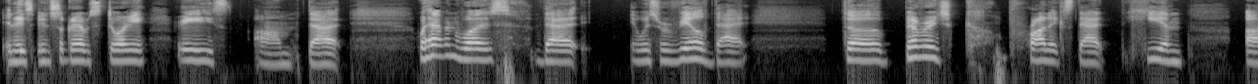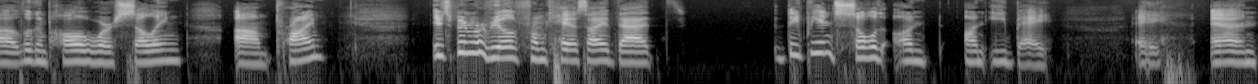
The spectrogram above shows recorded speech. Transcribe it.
in his Instagram story, um, that what happened was that it was revealed that the beverage products that he and uh, Logan Paul were selling, um, Prime, it's been revealed from KSI that they've been sold on on eBay, a and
